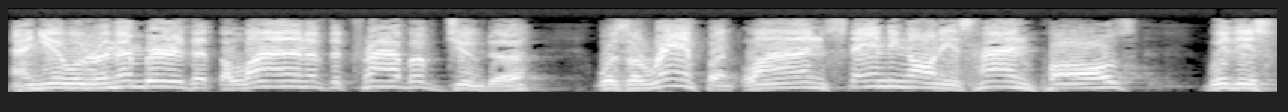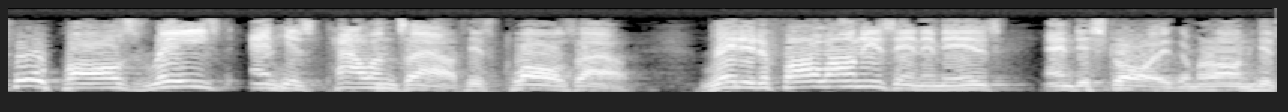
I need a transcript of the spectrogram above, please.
And you will remember that the lion of the tribe of Judah was a rampant lion standing on his hind paws with his forepaws raised and his talons out, his claws out, ready to fall on his enemies and destroy them or on his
